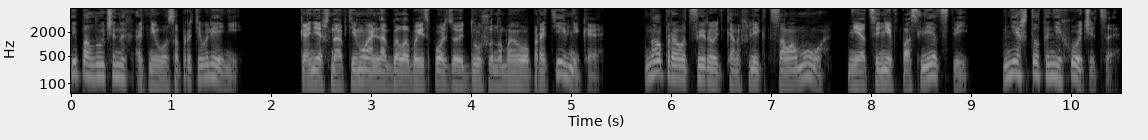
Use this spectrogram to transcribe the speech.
и полученных от него сопротивлений. Конечно, оптимально было бы использовать душу на моего противника, но провоцировать конфликт самому, не оценив последствий, мне что-то не хочется.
